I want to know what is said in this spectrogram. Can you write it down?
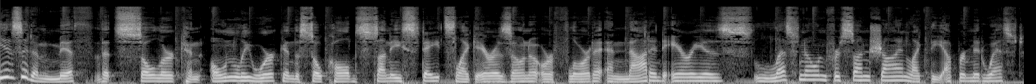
Is it a myth that solar can only work in the so called sunny states like Arizona or Florida and not in areas less known for sunshine like the upper Midwest?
